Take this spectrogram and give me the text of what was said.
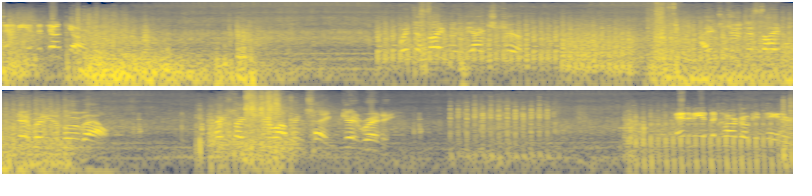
Enemy in the junkyard. We're disabling the HQ. HQ disabled. Get ready to move out. Next HQ up in 10. Get ready. Enemy at the cargo containers.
